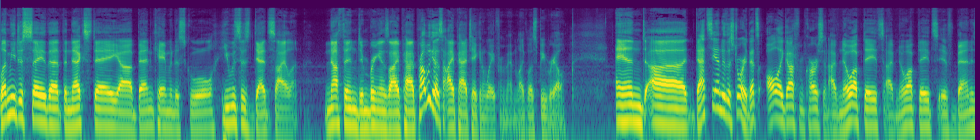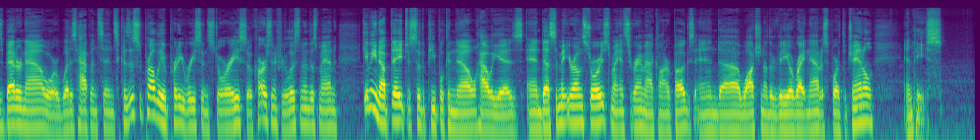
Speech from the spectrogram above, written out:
let me just say that the next day uh, Ben came into school, he was just dead silent nothing, didn't bring his iPad, probably got his iPad taken away from him. Like, let's be real. And uh, that's the end of the story. That's all I got from Carson. I have no updates. I have no updates if Ben is better now or what has happened since, because this is probably a pretty recent story. So, Carson, if you're listening to this, man, give me an update just so the people can know how he is. And uh, submit your own stories to my Instagram at Connor Pugs and uh, watch another video right now to support the channel. And peace.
